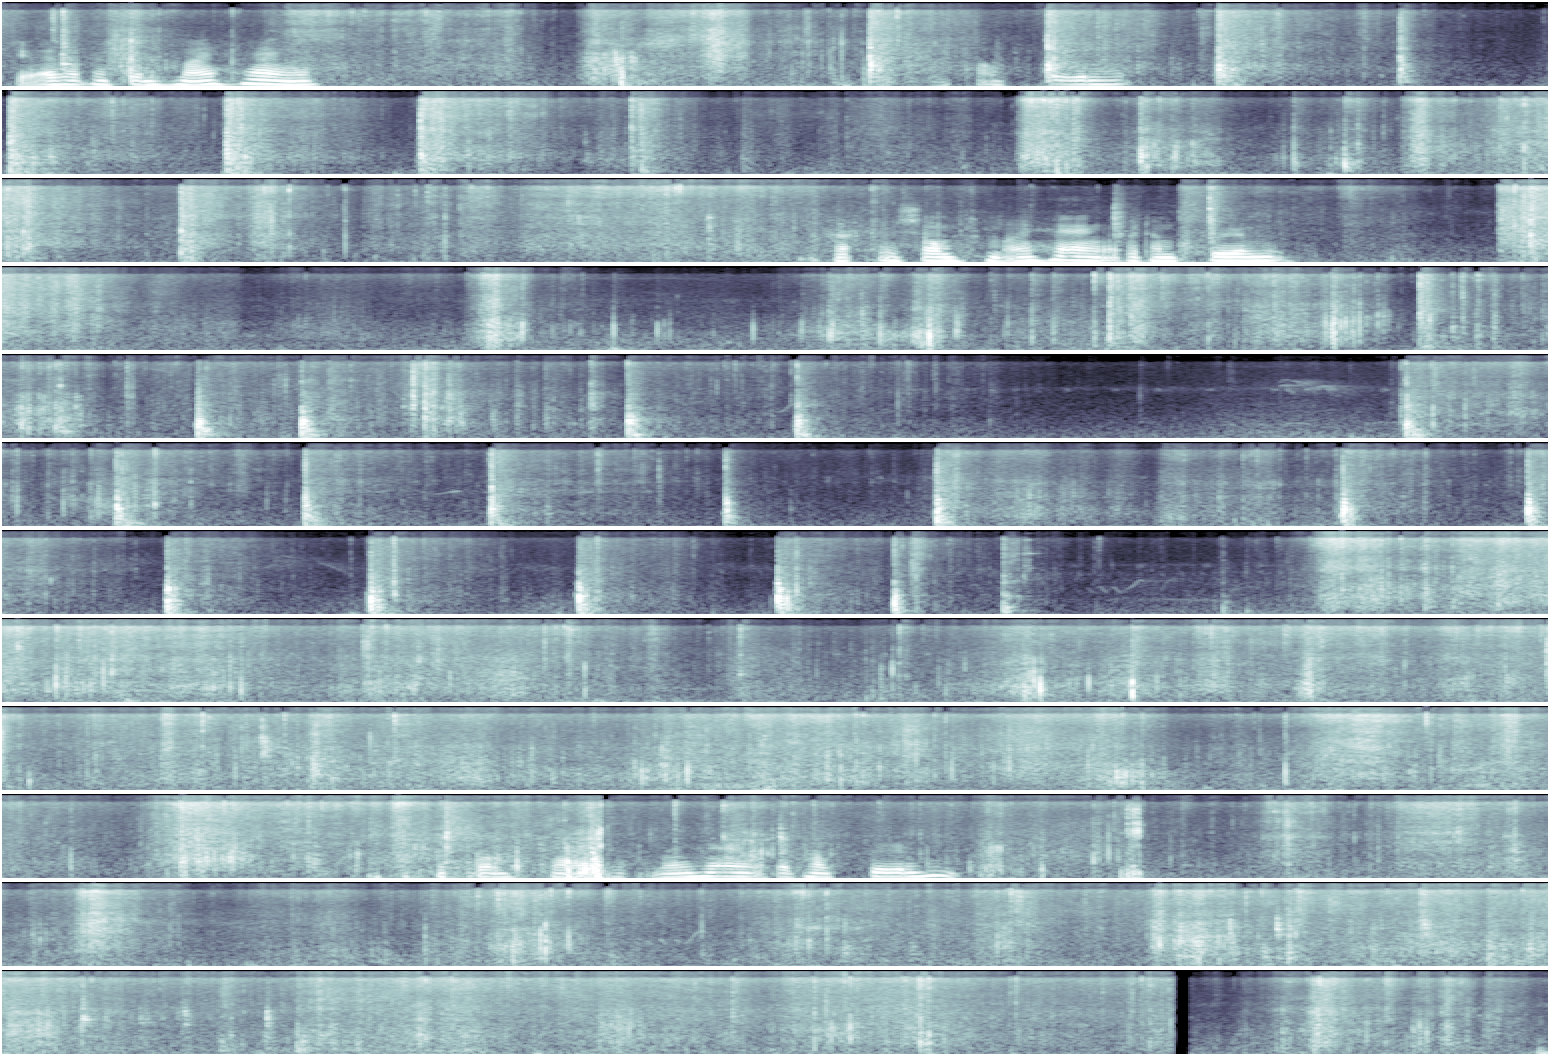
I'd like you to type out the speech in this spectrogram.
เจอครับผู้ชมไม้แห้งครับทำฟืนครับผู้ชมไม้แห้งไปทำปืน ต้นไทรครับไม้แห้งไปทำฟืน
